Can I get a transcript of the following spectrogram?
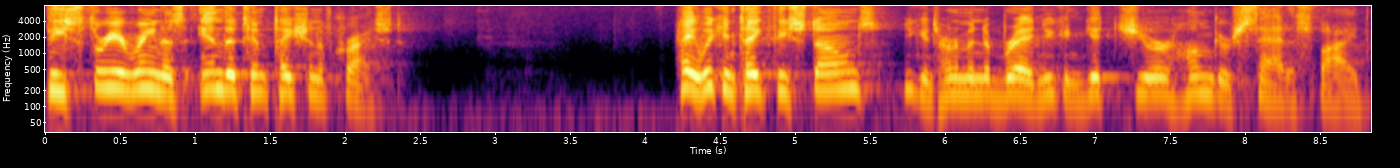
these three arenas in the temptation of Christ. Hey, we can take these stones, you can turn them into bread, and you can get your hunger satisfied.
